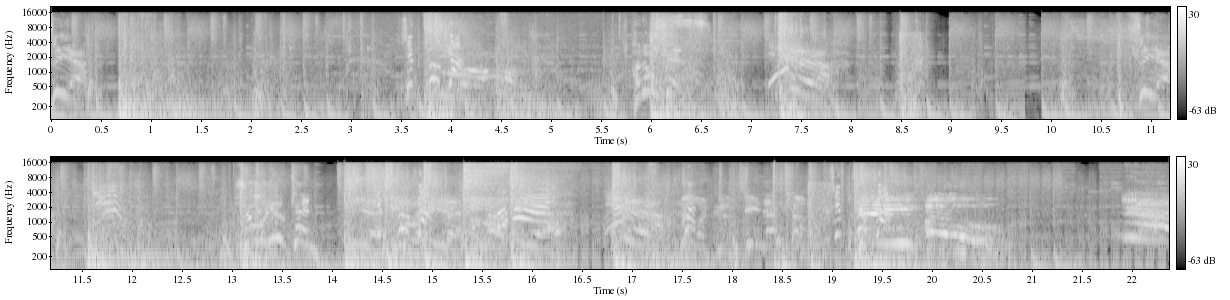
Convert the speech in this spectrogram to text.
See ya! Hadouken! Yeah. See ya! Shoryuken! Bye-bye! Yeah. No one could seen that coming. KO! Well,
